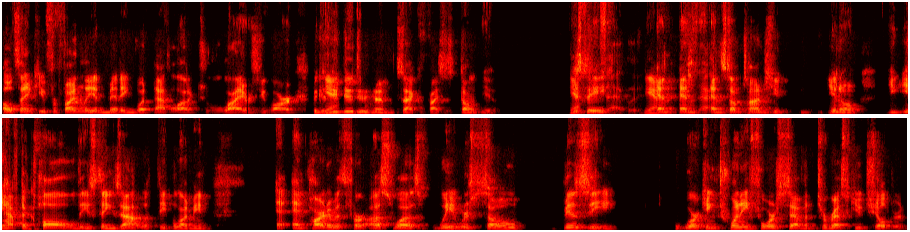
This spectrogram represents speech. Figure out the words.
Oh, thank you for finally admitting what pathological liars you are, because yeah. you do do human sacrifices, don't you? Yeah. You see, exactly. Yeah, and and exactly. and sometimes you, you know, you, you have to call these things out with people. I mean, and part of it for us was we were so busy working 24 7 to rescue children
